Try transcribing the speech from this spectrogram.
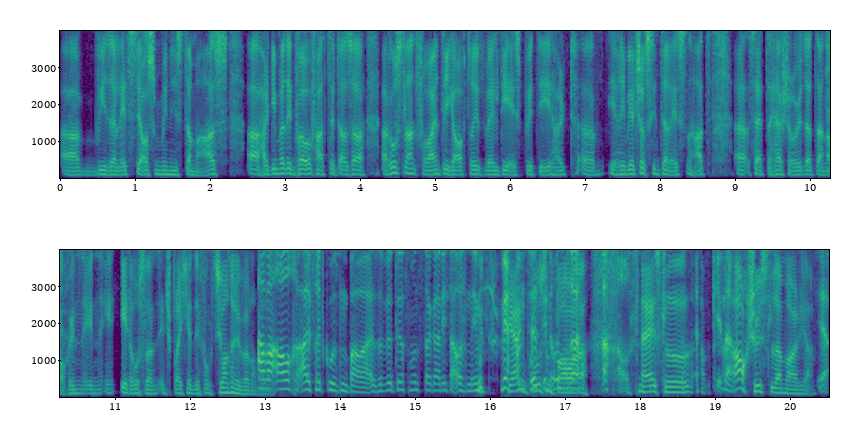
äh, wie der letzte Außenminister Maas äh, halt immer den Vorwurf hatte, dass er russlandfreundlich auftritt, weil die SPD halt äh, ihre Wirtschaftsinteressen hat, seit der Herr Schröder dann auch in, in, in Russland entsprechende Funktionen übernommen Aber hat. Aber auch Alfred Gusenbauer, also wir dürfen uns da gar nicht ausnehmen. Wir Gern Gusenbauer, Kneißl, genau. auch Schüssel einmal, ja. ja.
